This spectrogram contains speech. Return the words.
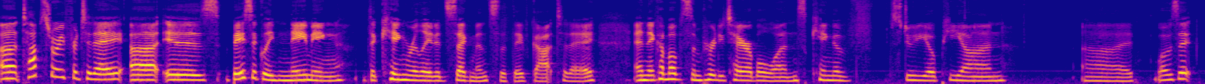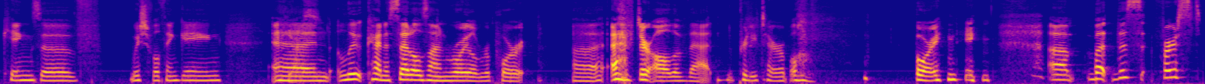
Uh, top story for today uh, is basically naming the King related segments that they've got today. And they come up with some pretty terrible ones King of Studio Peon. Uh, what was it? Kings of Wishful Thinking. And Luke kind of settles on Royal Report uh, after all of that. Pretty terrible. Boring name. Um, but this first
